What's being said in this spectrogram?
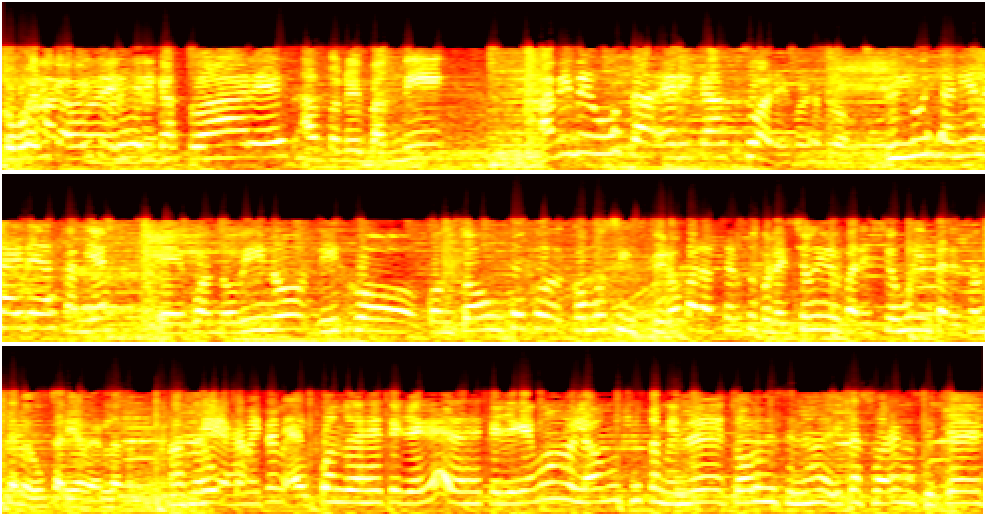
como Erika pero es Erika Suárez, Antonet Bandic. A mí me gusta Erika Suárez, por ejemplo. Luis Daniel Aireas también, eh, cuando vino, dijo, contó un poco de cómo se inspiró para hacer su colección y me pareció muy interesante, me gustaría verla también. Así es, a mí también, cuando desde que llegué, desde que llegué hemos hablado mucho también de todos los diseños de Erika Suárez, así que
